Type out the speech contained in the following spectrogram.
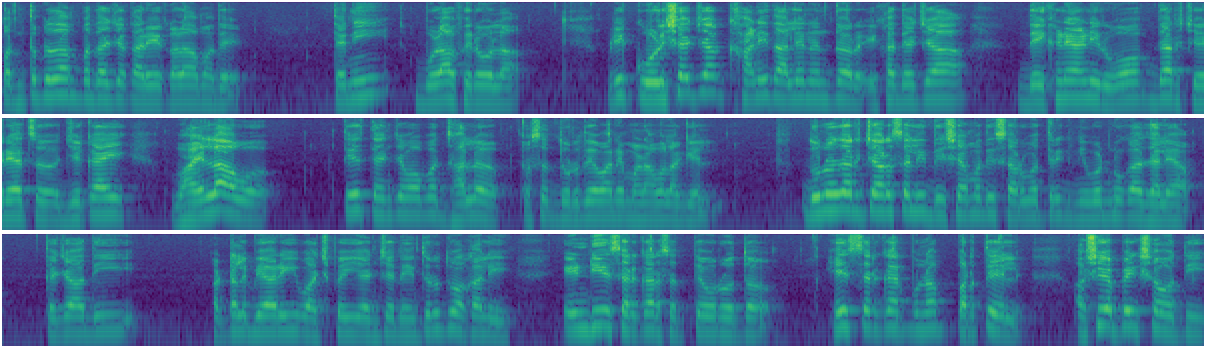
पंतप्रधान पदाच्या कार्यकाळामध्ये त्यांनी बुळा फिरवला. म्हणजे कोळशाच्या खाणीत आल्यानंतर एखाद्याच्या देखण्या आणि रुबाबदार चेहऱ्याचं जे काही व्हायला हवं तेच त्यांच्याबाबत झालं असं दुर्दैवाने म्हणावं लागेल. दोन हजार चार साली देशामध्ये सार्वत्रिक निवडणुका झाल्या. त्याच्या आधी अटल बिहारी वाजपेयी यांच्या नेतृत्वाखाली एन डी ए सरकार सत्तेवर होतं. हेच सरकार पुन्हा परतेल अशी अपेक्षा होती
